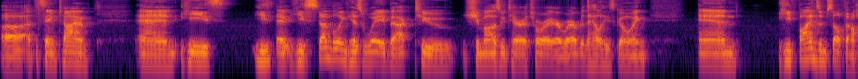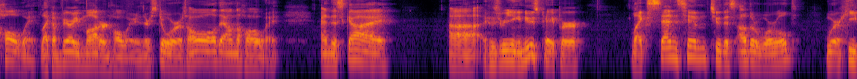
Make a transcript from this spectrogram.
uh, at the same time. And he's he's uh, he's stumbling his way back to Shimazu territory or wherever the hell he's going, and he finds himself in a hallway, like a very modern hallway. There's doors all down the hallway, and this guy uh, who's reading a newspaper like sends him to this other world where he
